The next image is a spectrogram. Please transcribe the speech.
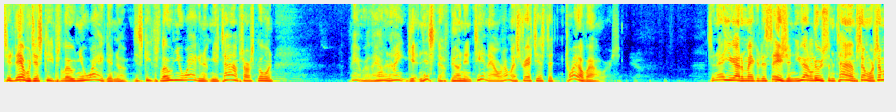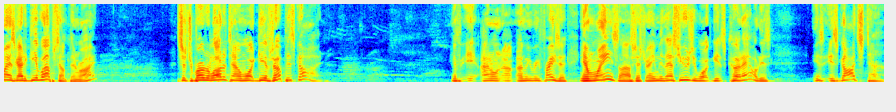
See, the devil just keeps loading your wagon up. Just keeps loading your wagon up. And your time starts going, man, Brother Allen, I ain't getting this stuff done in 10 hours. I'm going to stretch this to 12 hours. So now you got to make a decision. You got to lose some time somewhere. Somebody's got to give up something, right? Sister Bird, a lot of time what gives up is God. If eh, I don't, let me rephrase it. In Wayne's life, Sister Amy, that's usually what gets cut out is, is, is God's time.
